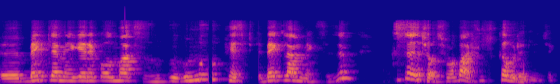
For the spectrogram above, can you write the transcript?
E, beklemeye gerek olmaksızın, uygunluk tespiti beklenmeksizin kısa çalışma başvurusu kabul edilecek.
